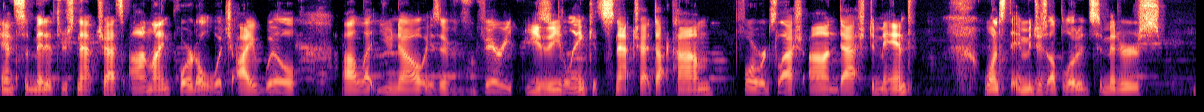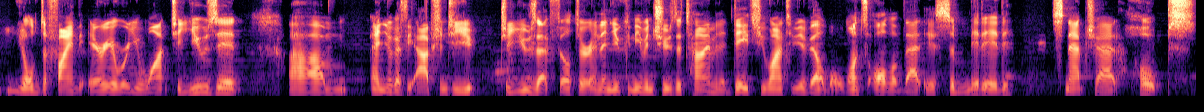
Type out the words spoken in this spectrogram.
and submit it through Snapchat's online portal, which I will uh, let you know is a very easy link. It's snapchat.com forward slash on dash demand. Once the image is uploaded, submitters, you'll define the area where you want to use it, um, and you'll get the option to, u- to use that filter, and then you can even choose the time and the dates you want it to be available. Once all of that is submitted, Snapchat hopes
